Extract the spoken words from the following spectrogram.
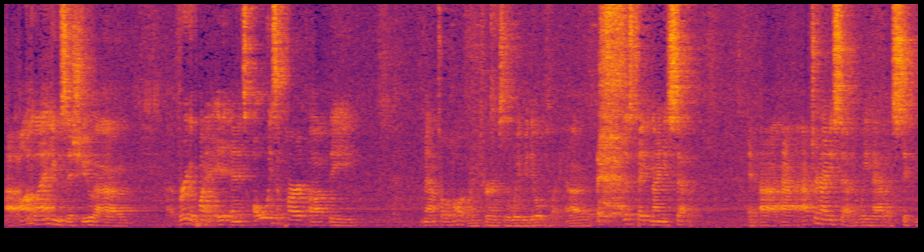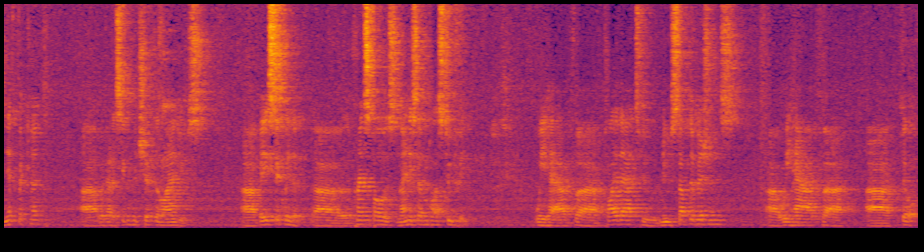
Uh, on the land use issue, uh, a very good point, it, and it's always a part of the Manitoba law in terms of the way we deal with flooding. Uh, just take 97. And uh, after 97, we have a significant, uh, we've had a significant shift in land use. Uh, basically, the, uh, the principle is 97 plus two feet. We have uh, applied that to new subdivisions. Uh, we have uh, uh, built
